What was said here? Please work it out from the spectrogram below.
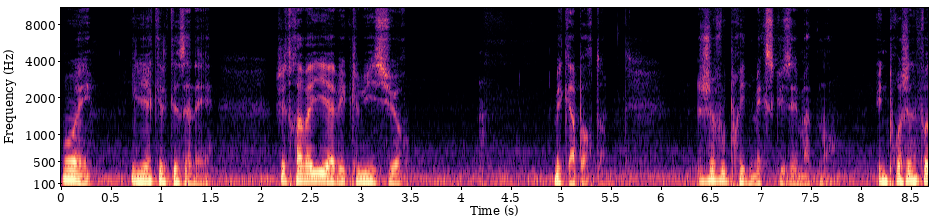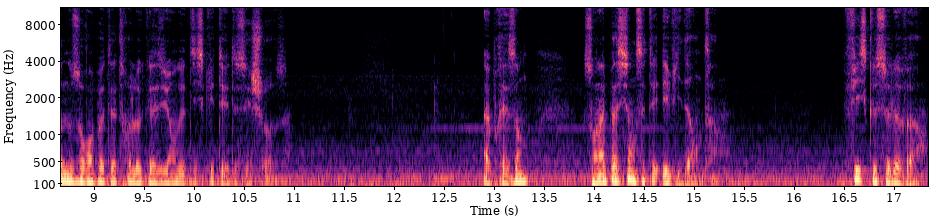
Oui, il y a quelques années. J'ai travaillé avec lui sur... Mais qu'importe. Je vous prie de m'excuser maintenant. Une prochaine fois, nous aurons peut-être l'occasion de discuter de ces choses. À présent, son impatience était évidente. Fisk se leva.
